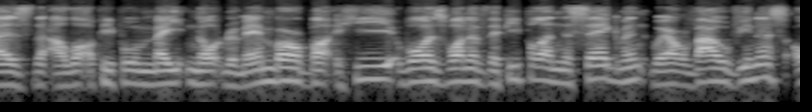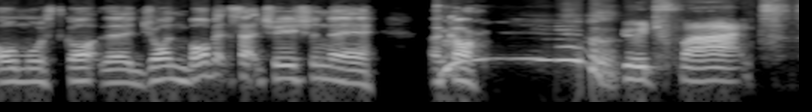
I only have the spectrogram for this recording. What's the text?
is that a lot of people might not remember, but he was one of the people in the segment where Val Venis almost got the John Bobbitt situation uh, occur. Good fact.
